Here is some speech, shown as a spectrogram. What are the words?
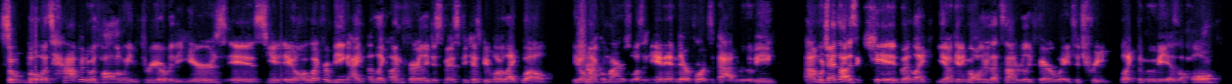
So, but what's happened with Halloween three over the years is you, you know it went from being I, like unfairly dismissed because people are like, well, you know, Sure. Michael Myers wasn't in it, and therefore it's a bad movie. Um, which I thought as a kid, but like you know, getting older, that's not a really fair way to treat like the movie as a whole.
